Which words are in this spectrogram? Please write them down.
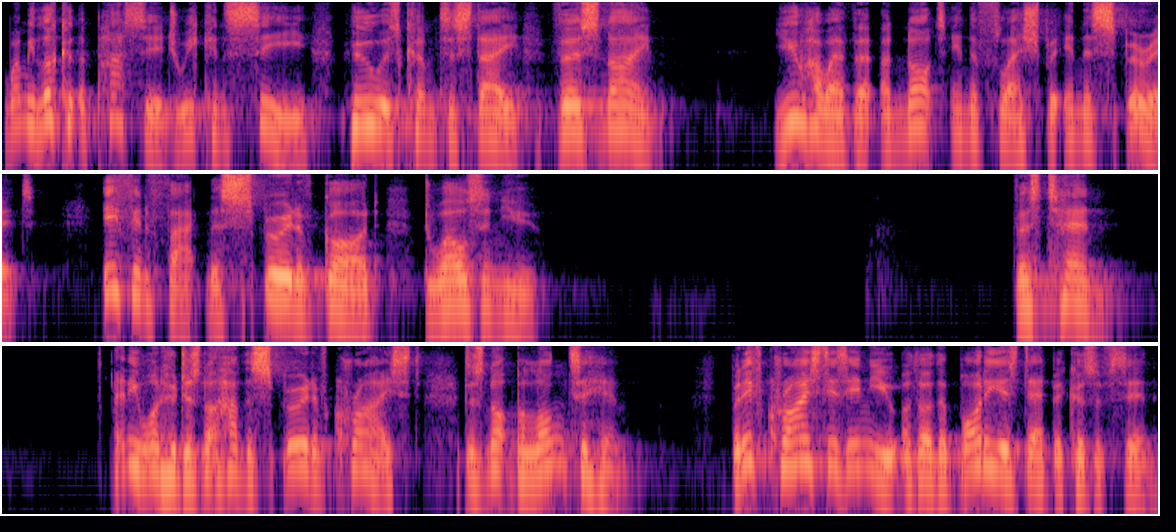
When we look at the passage, we can see who has come to stay. Verse 9 You, however, are not in the flesh, but in the Spirit, if in fact the Spirit of God dwells in you. Verse 10 Anyone who does not have the Spirit of Christ does not belong to him. But if Christ is in you, although the body is dead because of sin,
